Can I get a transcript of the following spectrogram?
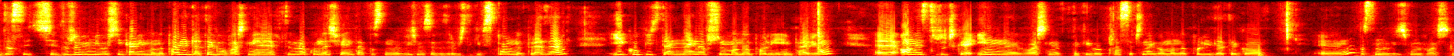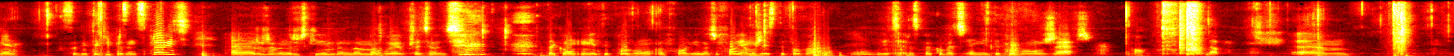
dosyć dużymi miłośnikami Monopoli, dlatego właśnie w tym roku na święta postanowiliśmy sobie zrobić taki wspólny prezent i kupić ten najnowszy Monopoly Imperium. E, on jest troszeczkę inny właśnie od takiego klasycznego Monopoli, dlatego e, no, postanowiliśmy właśnie sobie taki prezent sprawić. E, różowe nożyczki będą mogły przeciąć taką nietypową folię. Znaczy folia może jest typowa, ale wiecie, rozpakować nietypową rzecz. O, dobra. Um,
